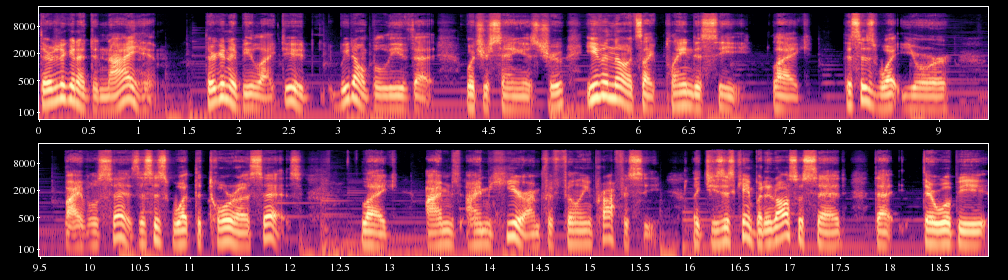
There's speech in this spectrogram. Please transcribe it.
they're gonna deny him they're to be like, dude, we don't believe that what you're saying is true, even though it's like plain to see. Like, this is what your Bible says. This is what the Torah says. Like, I'm I'm here. I'm fulfilling prophecy. Like Jesus came, but it also said that there will be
